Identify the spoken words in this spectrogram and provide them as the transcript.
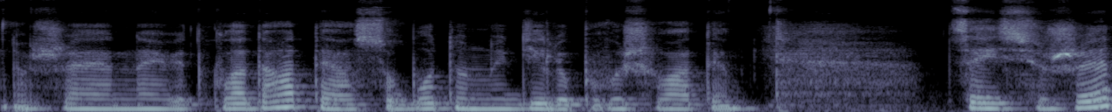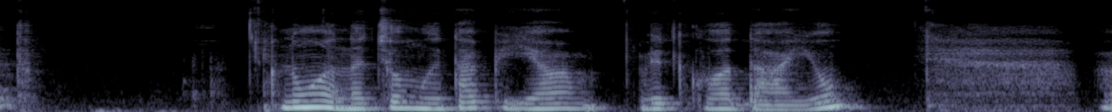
вже не відкладати, а суботу-неділю повишивати цей сюжет. Ну, а на цьому етапі я відкладаю. Е,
